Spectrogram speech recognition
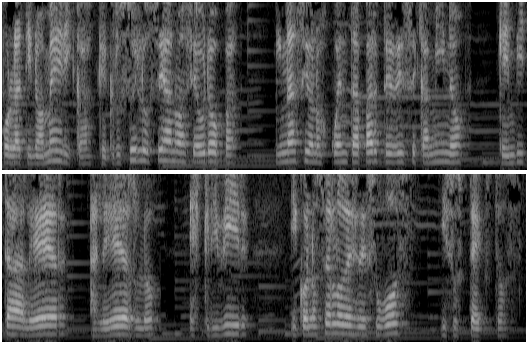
por Latinoamérica que cruzó el océano hacia Europa, Ignacio nos cuenta parte de ese camino que invita a leer, a leerlo, escribir y conocerlo desde su voz y sus textos.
